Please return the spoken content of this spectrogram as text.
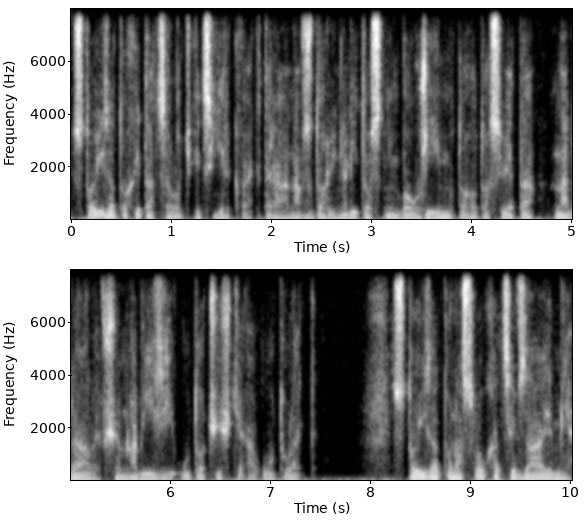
Stojí za to chytat se loďky církve, která navzdory nelítostným bouřím tohoto světa nadále všem nabízí útočiště a útulek. Stojí za to naslouchat si vzájemně.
